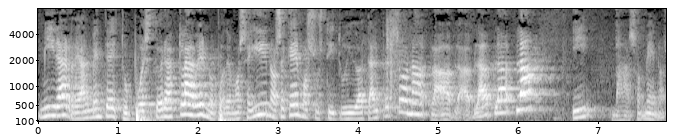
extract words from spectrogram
mira, realmente tu puesto era clave, no podemos seguir, no sé qué, hemos sustituido a tal persona, bla, bla, bla, bla, bla, y más o menos.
